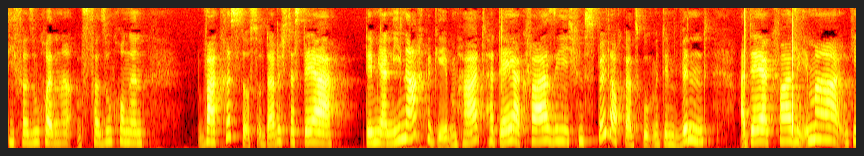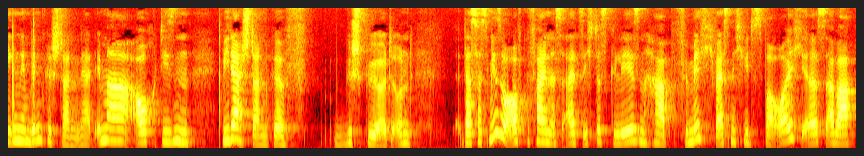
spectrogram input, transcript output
die Versuchungen, Versuchungen war Christus. Und dadurch, dass der dem ja nie nachgegeben hat, hat der ja quasi, ich finde das Bild auch ganz gut mit dem Wind, hat der ja quasi immer gegen den Wind gestanden. Er hat immer auch diesen Widerstand gespürt. Und das, was mir so aufgefallen ist, als ich das gelesen habe, für mich, ich weiß nicht, wie das bei euch ist, aber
